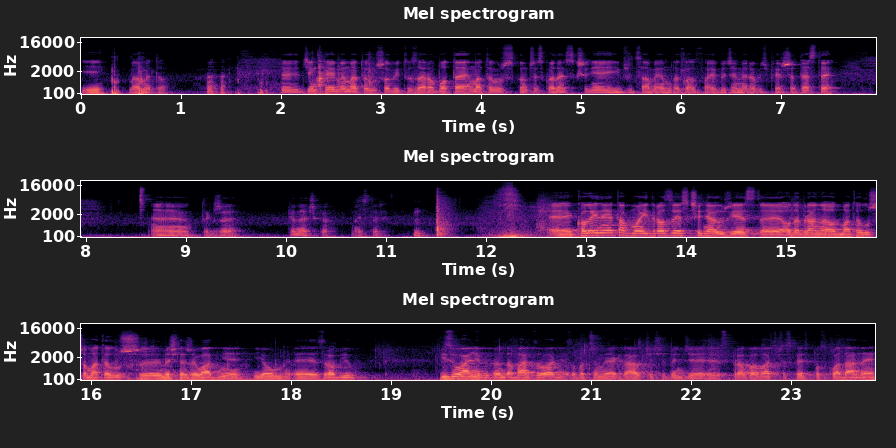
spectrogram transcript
I mamy to. Dziękujemy Mateuszowi tu za robotę. Mateusz skończy składać skrzynię i wrzucamy ją do golfa i będziemy robić pierwsze testy. E, także pioneczka, majster. E, Kolejny etap, moi drodzy, skrzynia już jest e, odebrana od Mateusza. Mateusz myślę, że ładnie ją zrobił. Wizualnie wygląda bardzo ładnie, zobaczymy jak na aucie się będzie sprawować, wszystko jest poskładane,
